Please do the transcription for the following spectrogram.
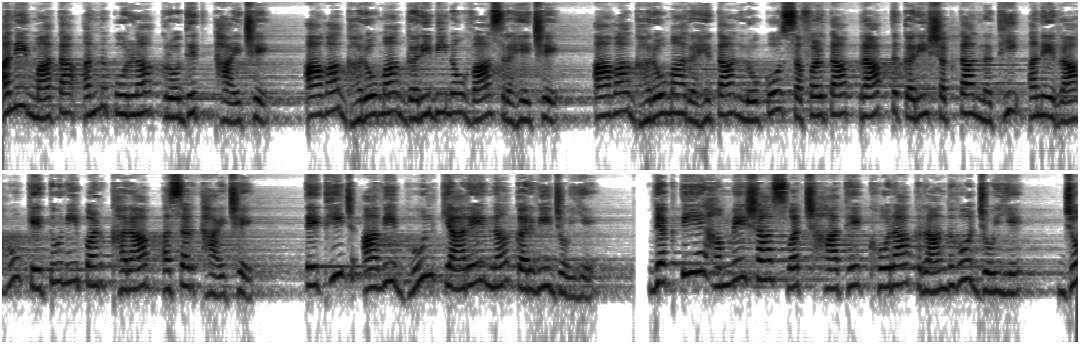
અને માતા અન્નપૂર્ણા ક્રોધિત થાય છે. આવા ઘરોમાં ગરીબીનો વાસ રહે છે. આવા ઘરોમાં રહેતા લોકો સફળતા પ્રાપ્ત કરી શકતા નથી અને રાહુ કેતુની પણ ખરાબ અસર થાય છે. તેથી જ આવી ભૂલ ક્યારે ન કરવી જોઈએ. વ્યક્તિએ હંમેશા સ્વચ્છ હાથે ખોરાક રાંધવો જોઈએ. જો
